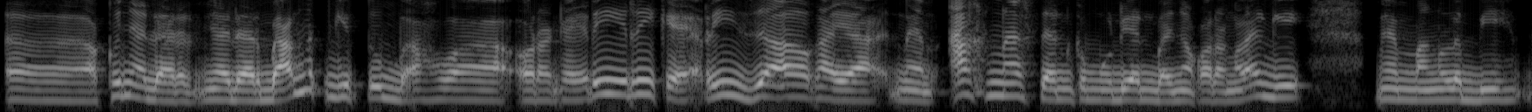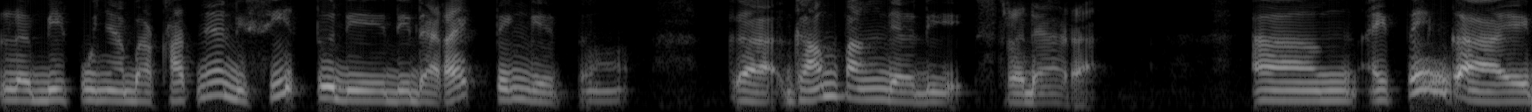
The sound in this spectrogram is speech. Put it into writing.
eh, aku nyadar nyadar banget gitu bahwa orang kayak Riri, kayak Rizal, kayak Nen Agnes dan kemudian banyak orang lagi memang lebih lebih punya bakatnya di situ di di directing gitu. Gak gampang jadi sutradara. Um, I think I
